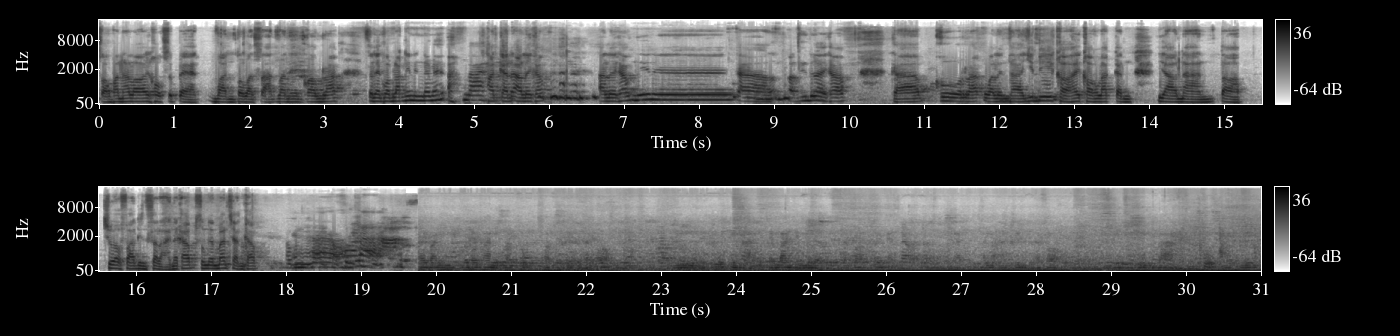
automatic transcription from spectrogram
2568 วันประวัติศาสตร์วันแห่งความรัก แสดงความรักนิดนึงได้ไหมอะได้ผัดกันเอาเลยครับเอาเลยครับนิดนึงอ่าเอานี้ด้วยครับ ครับคู่รักวาเลนไทน์ยินดีขอให้ครองรักกันยาวนานตอบชั่วฟ้าดินสลายนะครับ สมเด็จบ้านฉันครับ ขอบคุณค่ะ ขอบคุณค่ะในวันวันทานความสุขความเจริญแล้วก็ มีลูกมีหลานเป็นบ้านเป็นเมืองแล้วก็ช่วยกันนะครับทำมาหากินแล้วก็มีความสุขในชีวิต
